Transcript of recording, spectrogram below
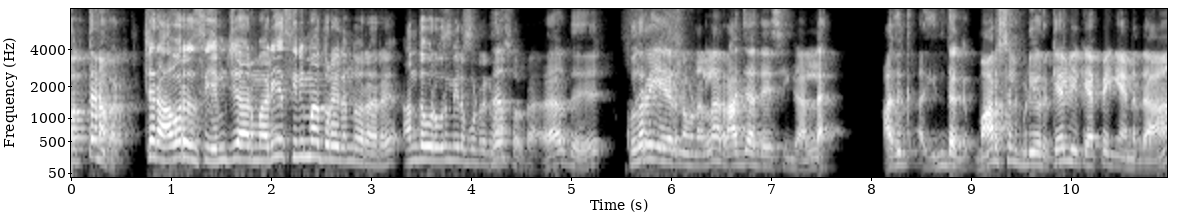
பக்தன் அவர். சரி அவர் எம்ஜிஆர் மாதிரியே சினிமா துறையில இருந்து வராரு. அந்த ஒரு உரிமையில போட்டிருக்காரு. அதான் சொல்றேன். அதாவது குதிரை ஏறினவனெல்லாம் ராஜா தேசிங்க அல்ல. அதுக்கு இந்த மார்ஷல் இப்படி ஒரு கேள்வி கேட்பீங்கன்னு தான்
